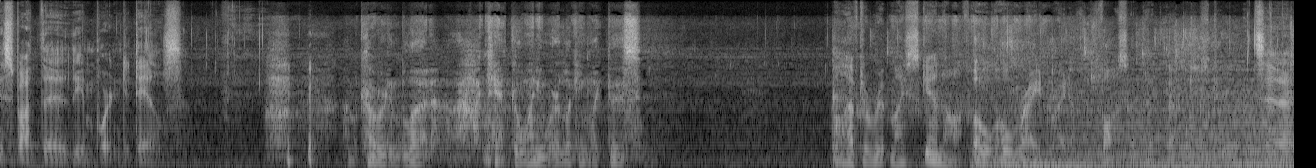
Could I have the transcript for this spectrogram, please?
to spot the the important details. I'm covered in blood. I can't go anywhere looking like this. I'll have to rip my skin off. Oh, oh, right, right, up the faucet. That, that works too. It's uh,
